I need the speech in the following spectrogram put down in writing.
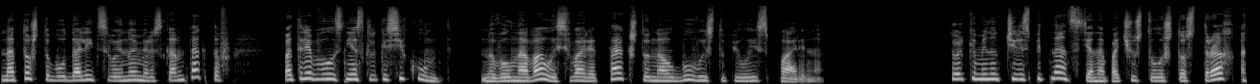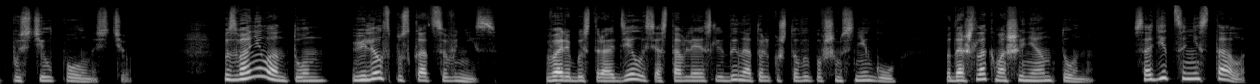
На то, чтобы удалить свой номер из контактов, потребовалось несколько секунд, но волновалась Варя так, что на лбу выступила испарина. Только минут через пятнадцать она почувствовала, что страх отпустил полностью. Позвонил Антон, велел спускаться вниз. Варя быстро оделась, оставляя следы на только что выпавшем снегу, подошла к машине Антона. Садиться не стала,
